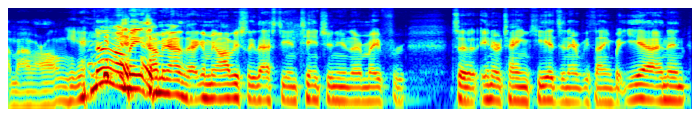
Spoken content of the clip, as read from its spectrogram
am I wrong here? No, I mean, I mean, I think, I mean, obviously that's the intention, and they're made for to entertain kids and everything. But yeah, and then,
